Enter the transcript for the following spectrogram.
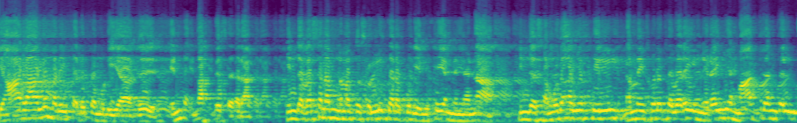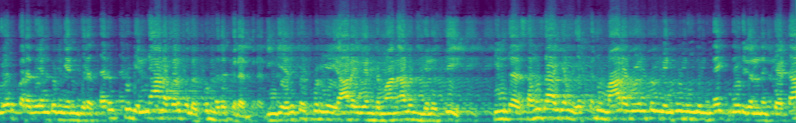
யாராலும் அதை தடுக்க முடியாது என்று அல்லாஹ் பேசுகிறார் இந்த வசனம் நமக்கு சொல்லித் தரக்கூடிய விஷயம் என்னன்னா இந்த சமுதாயத்தில் நம்மை பொறுத்தவரை நிறைய மாற்றங்கள் ஏற்பட வேண்டும் என்கிற கருத்து எல்லா நபர்களுக்கும் இருக்கிறது. இங்க இருக்கக்கூடிய யாரை வேண்டுமானாலும் எழுத்தி இந்த சமுதாயம் எப்படி மாற வேண்டும் என்று நீங்கள் நினைக்கிறீர்கள்னு கேட்டா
